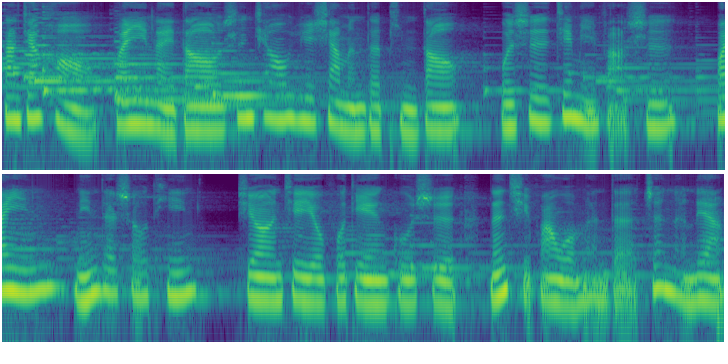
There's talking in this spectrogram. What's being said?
大家好，欢迎来到深敲月下门的频道，我是建明法师，欢迎您的收听。希望借由佛典故事，能启发我们的正能量，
